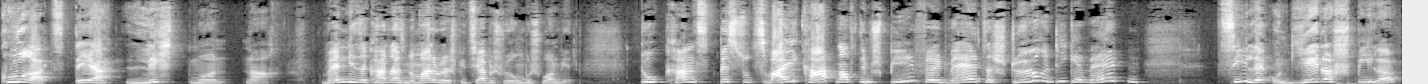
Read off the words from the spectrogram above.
Kuratz, der Lichtmonarch. Wenn diese Karte als normale oder Spezialbeschwörung beschworen wird, du kannst bis zu zwei Karten auf dem Spielfeld wählen, zerstöre die gewählten Ziele und jeder Spieler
